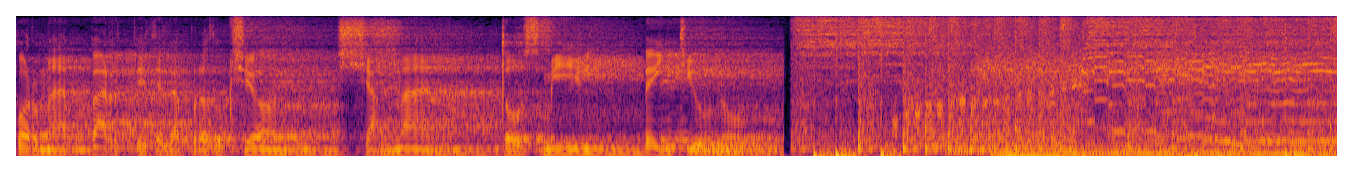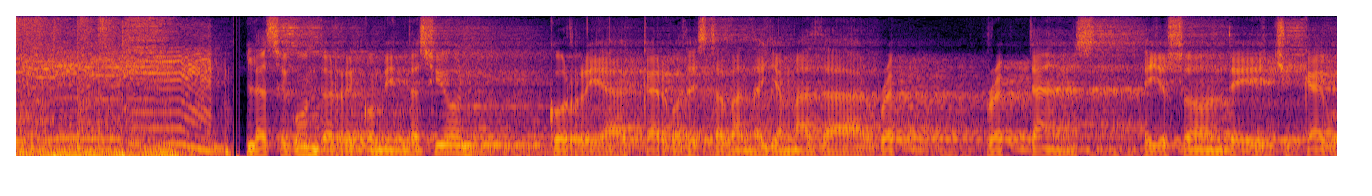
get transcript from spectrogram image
Forma parte de la producción Shaman 2021. La segunda recomendación corre a cargo de esta banda llamada Rep, Dance. Ellos son de Chicago.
